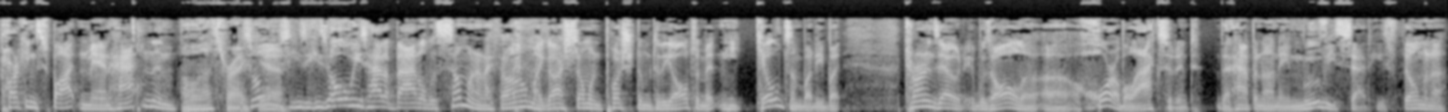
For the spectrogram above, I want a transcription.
parking spot in Manhattan. And Oh, that's right. He's always, he's, he's always had a battle with someone. And I thought, oh my gosh, someone pushed him to the ultimate and he killed somebody. But turns out it was all a, a horrible accident that happened on a movie set. He's filming a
